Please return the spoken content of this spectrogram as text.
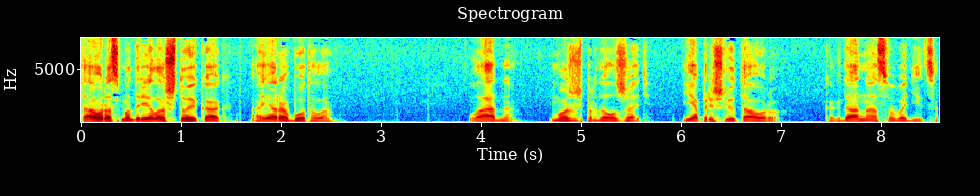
Таура смотрела, что и как, а я работала. Ладно, можешь продолжать. Я пришлю Тауру, когда она освободится.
